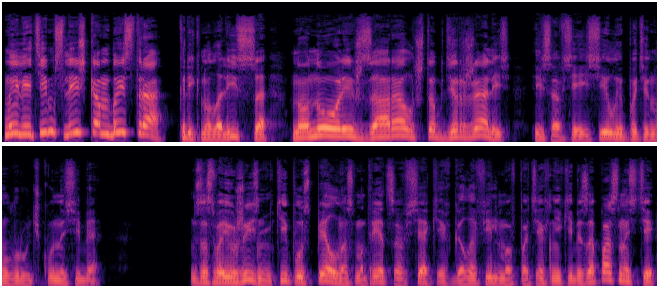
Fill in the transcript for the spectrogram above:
«Мы летим слишком быстро!» — крикнула Лисса, но Ноа лишь заорал, чтоб держались, и со всей силы потянул ручку на себя. За свою жизнь Кип успел насмотреться всяких голофильмов по технике безопасности,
